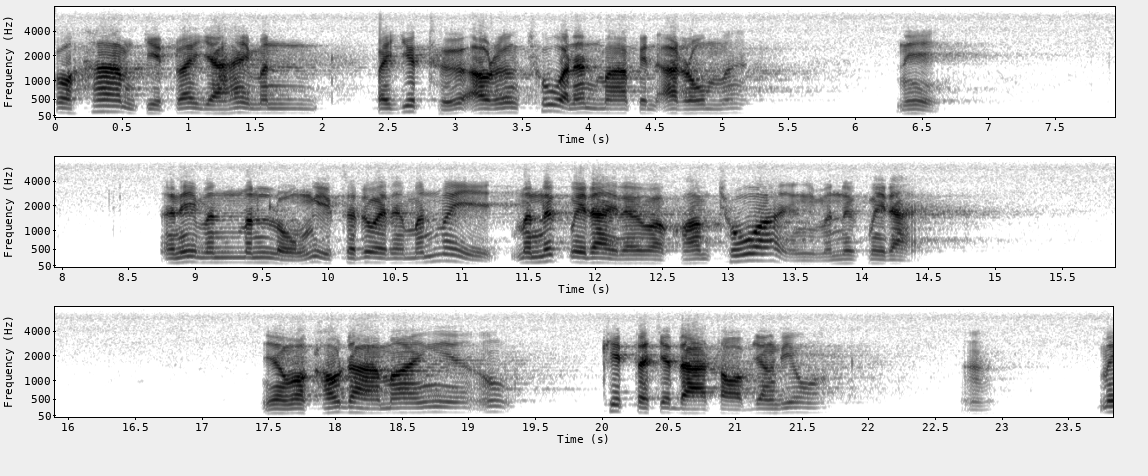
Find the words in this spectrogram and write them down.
ก็ห้ามจิตไว้ อย่าให้มันไปยึดถือเอาเรื่องชั่วนั้นมาเป็นอารมณ์นะนี่ อันนี้มันมันหลงอีกซะด้วยนะมันไม่มันนึกไม่ได้เลยว่าความชั่วอย่างนี้มันนึกไม่ได้อย่างว่าเขาด่ามาอย่างนี้คิดแต่จะด่าตอบอย่างเดียวไม่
